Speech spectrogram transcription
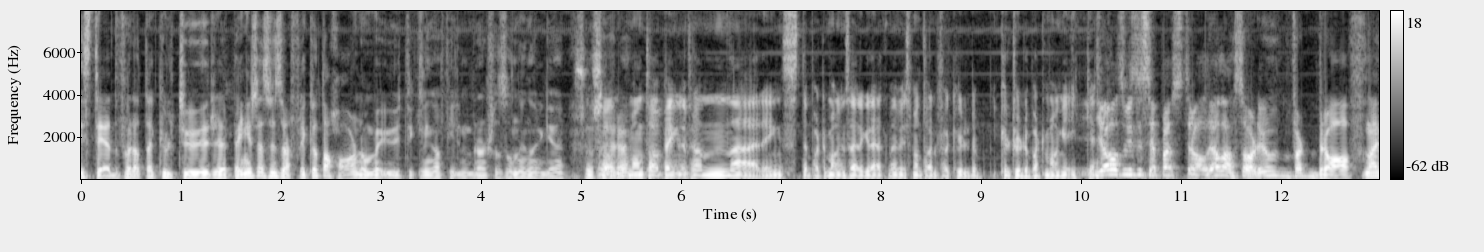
i stedet for at det er kulturpenger. Så jeg syns i hvert fall ikke at det har noe med utvikling av filmbransje og sånn i Norge Så å sånn gjøre. at man tar pengene fra Næringsdepartementet, så er det greit, men hvis man tar det fra Kulturdepartementet, ikke? Ja, altså Hvis du ser på Australia, da, så har det jo vært bra for, Nei,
